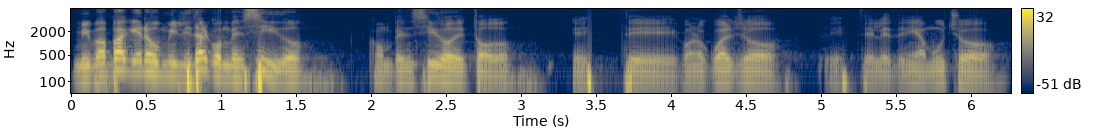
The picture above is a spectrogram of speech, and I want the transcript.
mi papá que era un militar convencido, convencido de todo, este, con lo cual yo le tenía mucho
